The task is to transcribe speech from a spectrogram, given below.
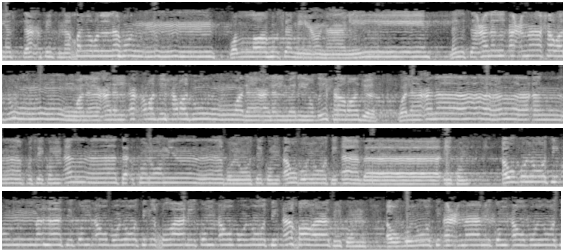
يستعففن خير لهن. والله سميع عليم. ليس على الأعمى حرج ولا على الأعرج حرج ولا على المريض حرج. ولا على أنفسكم أن تأكلوا من بيوتكم أو بيوت آبائكم أو بيوت أمهاتكم أو بيوت إخوانكم أو بيوت أخواتكم أو بيوت أعمامكم أو بيوت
